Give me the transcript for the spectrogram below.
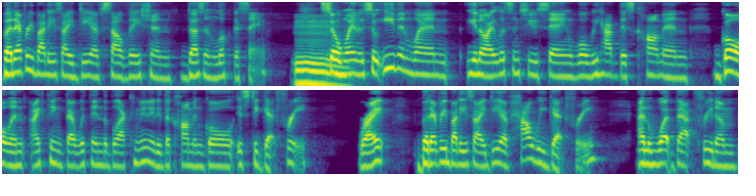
But everybody's idea of salvation doesn't look the same. Mm. So when so even when you know I listen to you saying, well, we have this common goal, and I think that within the Black community, the common goal is to get free, right? But everybody's idea of how we get free and what that freedom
